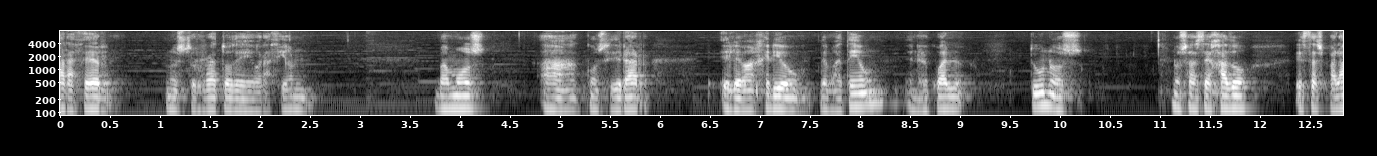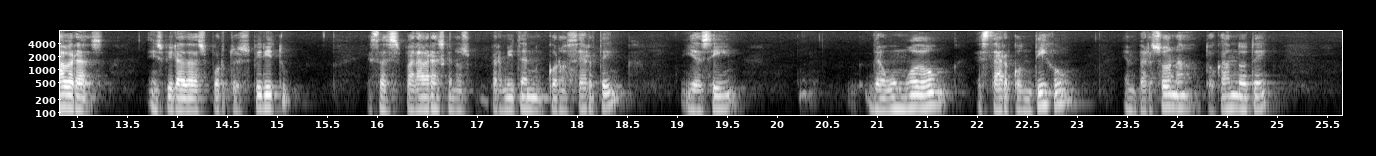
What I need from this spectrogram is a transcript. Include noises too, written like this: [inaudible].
para hacer nuestro rato de oración. Vamos a considerar el Evangelio de Mateo, en el cual tú nos, nos has dejado estas palabras inspiradas por tu Espíritu, estas palabras que nos permiten conocerte y así, de algún modo, estar contigo en persona, tocándote,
